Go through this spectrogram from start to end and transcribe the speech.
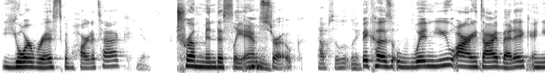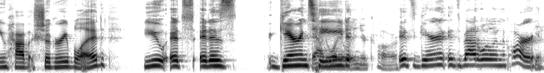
your risk of heart attack yes, tremendously and Hmm. stroke absolutely. because when you are a diabetic and you have sugary blood you it's it is Bad oil guaranteed in your car. it's guaranteed it's bad oil in the car. Yes.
